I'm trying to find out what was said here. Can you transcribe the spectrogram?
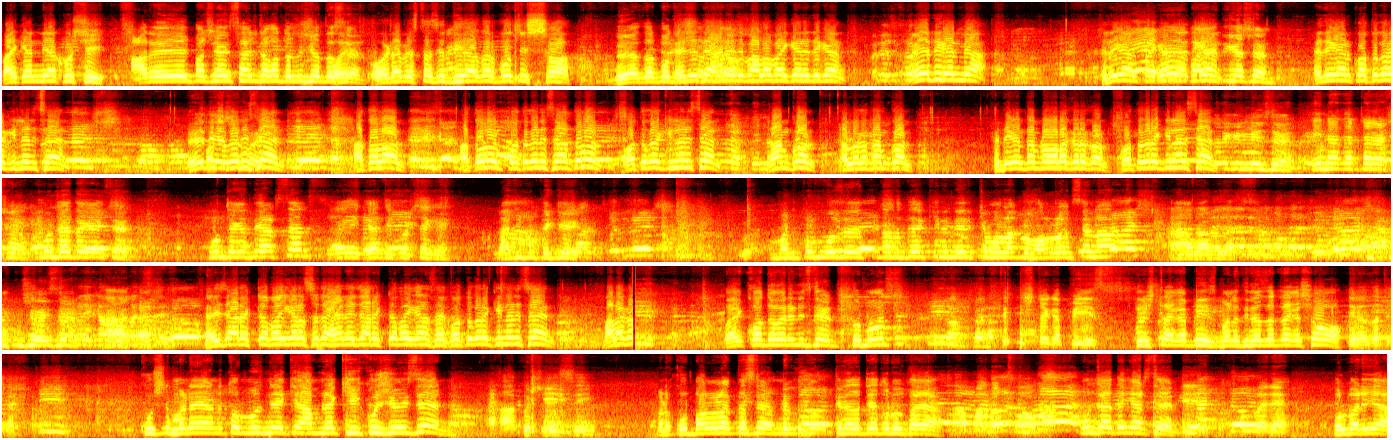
পাইকার নিয়ে খুশি। আর এই পাশে এই সাইজটা কত হতেছে? ওই- ওইটা হাজার পঁচিশশো দুই হাজার এই যে দেখেন এই যে ভালো পাইকারি দেখেন এই দেখেন মিয়া। এদিকেন পাইকারি দেখেন এদিকেন কত করে কিনে নিছেন? এই কত করে নিছেন? আতলাল আতলাল কত করে নিছেন আতলাল? কত করে কিনে নিছেন? দাম কল দাম কল। এদিকে দামটা ভালো করে কল। কত করে কিনে নিছেন? কিনে টাকা জায়গা থেকে আসছেন? কোন জায়গা থেকে আসছেন? এই গাজীপুর থেকে। গাজীপুর থেকে। মানে কিনে নিয়ে কেমন লাগল? ভালো লাগছে না? হ্যাঁ ভালো লাগছে। খুশি হয়েছে এই যে আরেকটা বাইকার আছে দেখেন এই যে আরেকটা বাইকার আছে কত করে কিনে নিছেন? ভালো ভাই কত করে নিচ্ছেন তরমুজ? তিরিশ টাকা পিস ত্রিশ টাকা পিস মানে তিন হাজার টাকা শো? তিন হাজার টাকা। খুশি মানে আমি তরমুজ নিয়ে কি আপনি কি খুশি হয়েছেন? আর খুশি হয়েছি। মানে খুব ভালো লাগতেছে আপনি তিন হাজার টাকা তরমুজ পায়া কোন জায়গা থেকে আসছেন? ফুলবাড়িয়া?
